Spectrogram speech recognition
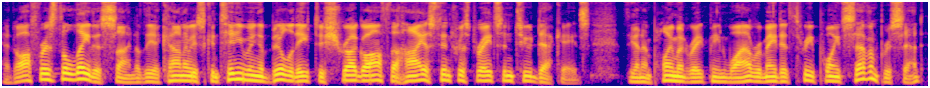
and offers the latest sign of the economy's continuing ability to shrug off the highest interest rates in two decades. The unemployment rate, meanwhile, remained at 3.7%,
